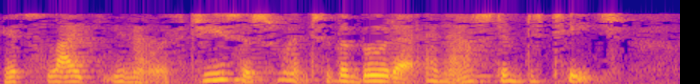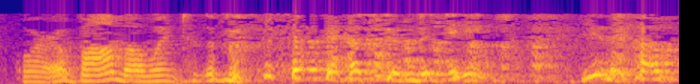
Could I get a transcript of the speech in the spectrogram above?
It's like, you know, if Jesus went to the Buddha and asked him to teach, or Obama went to the Buddha and asked him to teach, you know,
